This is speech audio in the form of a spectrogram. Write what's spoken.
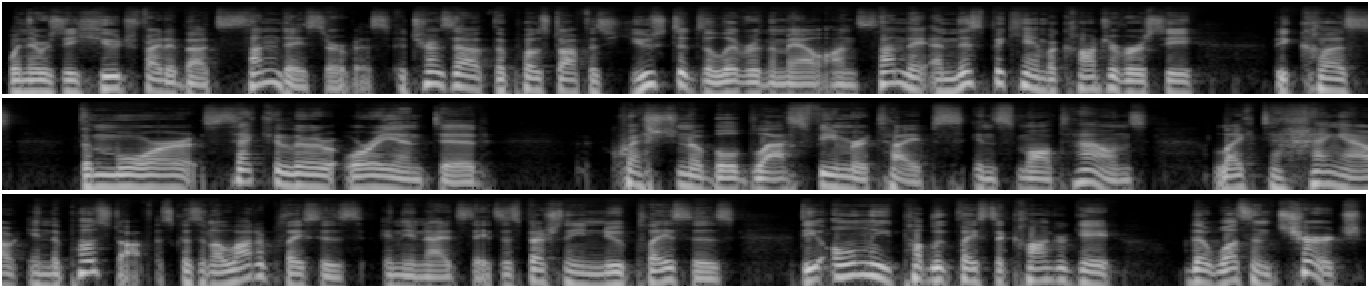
when there was a huge fight about Sunday service. It turns out the post office used to deliver the mail on Sunday and this became a controversy because the more secular oriented questionable blasphemer types in small towns like to hang out in the post office because in a lot of places in the United States, especially new places, the only public place to congregate that wasn't church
